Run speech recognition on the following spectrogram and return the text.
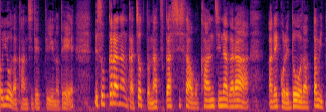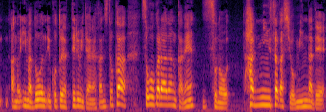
うような感じでっていうので、で、そっからなんかちょっと懐かしさを感じながら、あれこれどうだったみ、あの、今どういうことやってるみたいな感じとか、そこからなんかね、その、犯人探しをみんなで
